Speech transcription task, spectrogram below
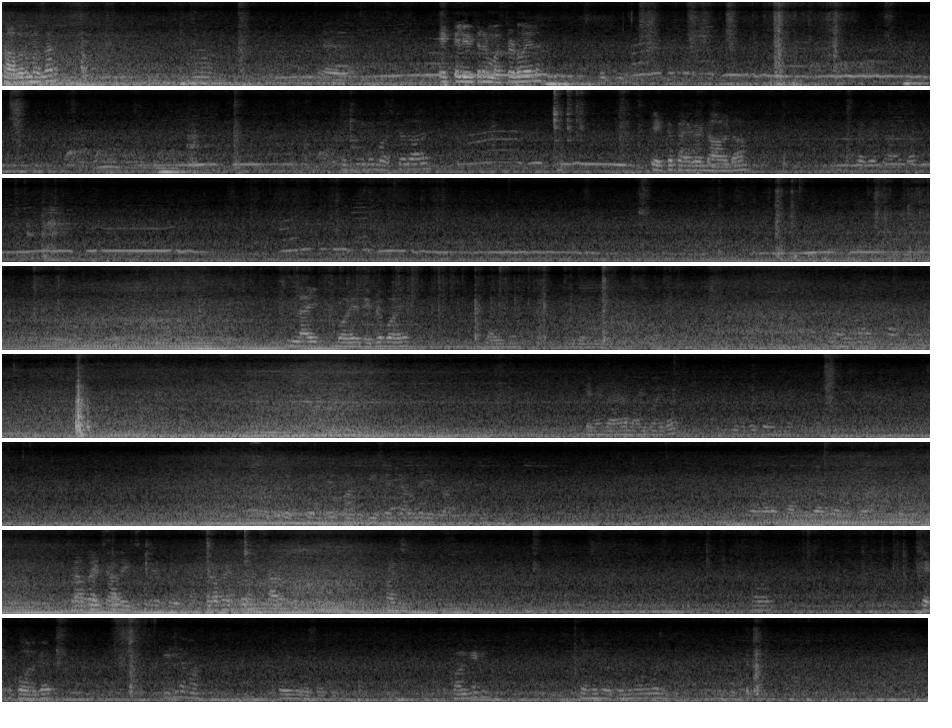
ਸਾਬਤ ਮਸਰ। 1 litre mustard oil mustard oil ਇੱਕ packet Dalda Lifebuoy big boy ਕਿੰਨੇ ਦਾ ਹੈ ਲਾਈਫ ਬੋਏ ਦਾ ਪੰਜ ਪੀਸੇ ਚੱਲ ਰਹੀ Surf Excel Surf Excel Surf ਹਾਂਜੀ ਔਰ ਇੱਕ ਕੋਲਗੇਟ ਕਿਹੜੀ ਮਾ ਕੋਈ ਵੀ ਦੱਸੋ ਕੋਲਗੇਟ ਕਿੰਨੀ ਛੋਟੀ ਨਹੀਂ ਉਹ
